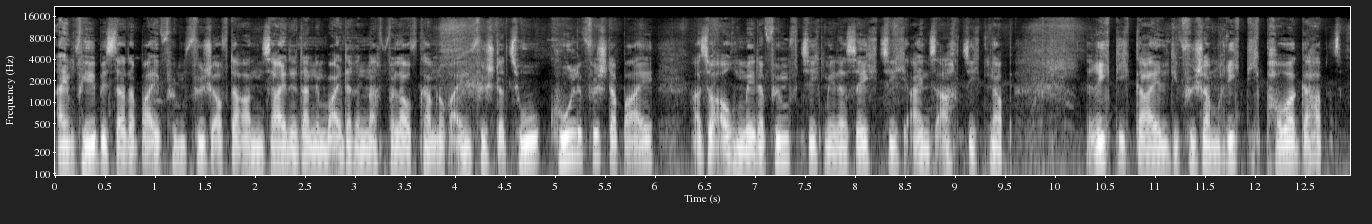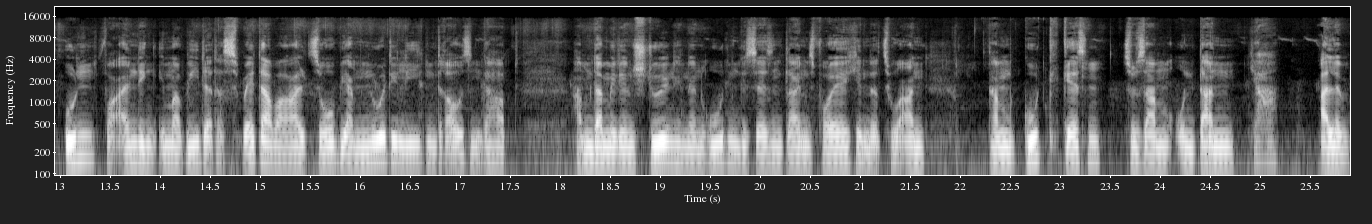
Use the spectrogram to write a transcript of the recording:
ein Fehlbiss da dabei, fünf Fische auf der Abendseite, dann im weiteren Nachtverlauf kam noch ein Fisch dazu. Coole Fisch dabei, also auch 1,50 Meter, 1,60 Meter, 1,80 knapp. Richtig geil, die Fische haben richtig Power gehabt und vor allen Dingen immer wieder. Das Wetter war halt so, wir haben nur die Liegen draußen gehabt haben da mit den Stühlen in den Ruden gesessen, kleines Feuerchen dazu an, haben gut gegessen zusammen und dann, ja, alle,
